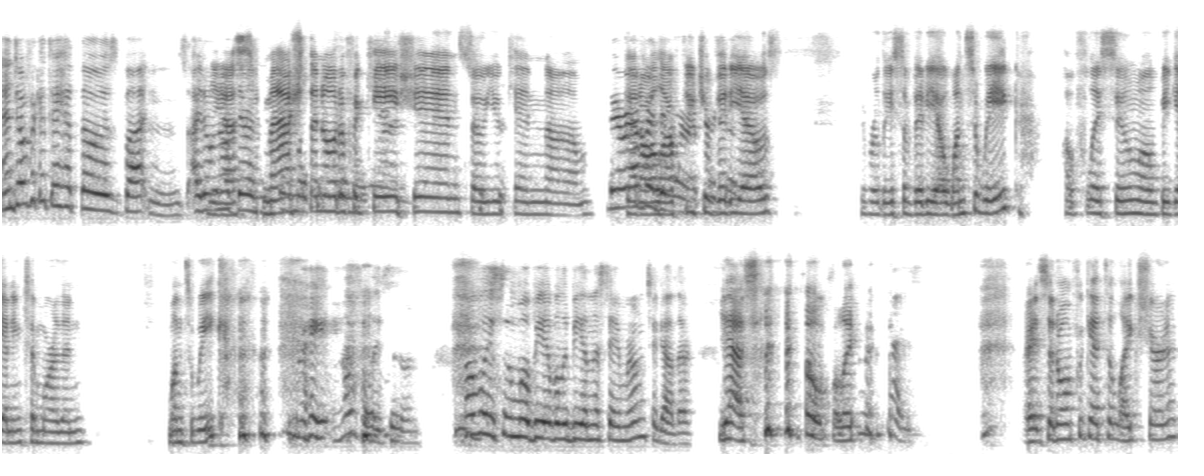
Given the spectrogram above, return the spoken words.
And don't forget to hit those buttons. I don't know if they're. smash the notification so you can um, get all our future videos. We release a video once a week. hopefully soon we'll be getting to more than once a week. Right, hopefully soon. Hopefully soon we'll be able to be in the same room together. Yes, hopefully. Nice. All right, so don't forget to like, share,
